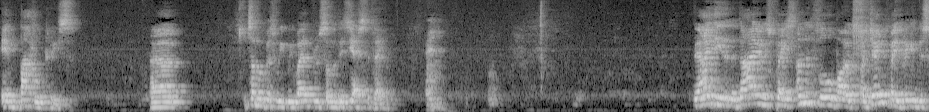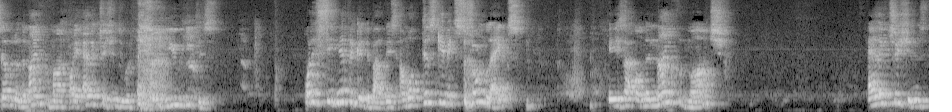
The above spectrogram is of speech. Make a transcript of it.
in Battlecrease. Um, some of us, we, we went through some of this yesterday. The idea that the diary was placed under the floorboards by James Maybrick and discovered on the 9th of March by electricians who were fitting new heaters. What is significant about this, and what does give it some legs, is that on the 9th of March, electricians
